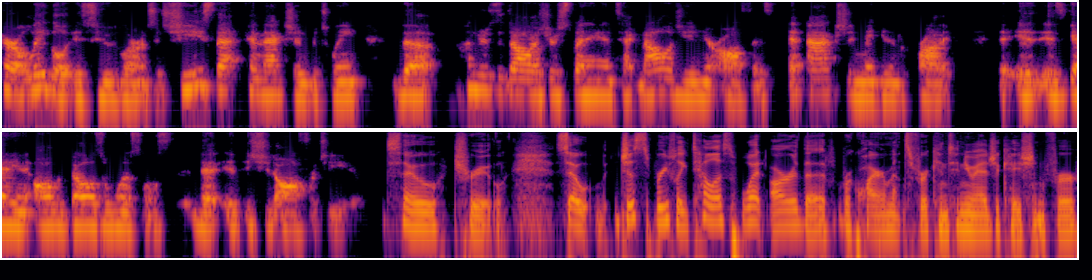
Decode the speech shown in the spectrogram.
paralegal is who learns it. She's that connection between the hundreds of dollars you're spending in technology in your office and actually making it a product that is getting all the bells and whistles that it should offer to you so true. So, just briefly, tell us what are the requirements for continuing education for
